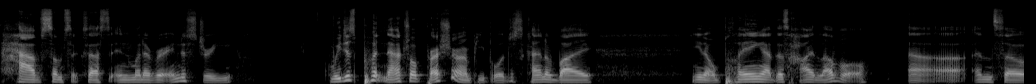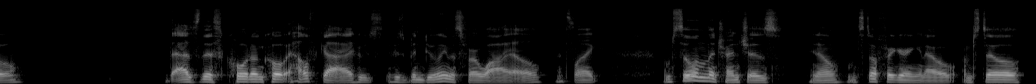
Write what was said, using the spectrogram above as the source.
have some success in whatever industry, we just put natural pressure on people just kind of by you know, playing at this high level. Uh, and so as this quote unquote health guy who's who's been doing this for a while, it's like I'm still in the trenches, you know, I'm still figuring it out. I'm still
